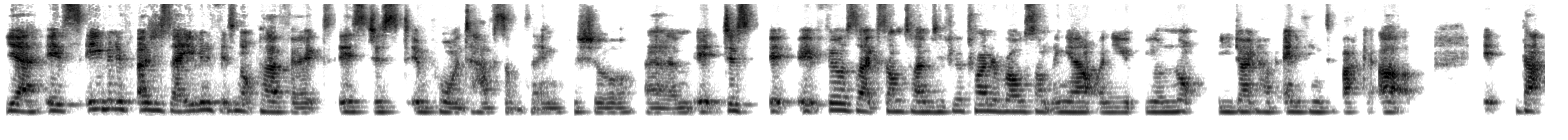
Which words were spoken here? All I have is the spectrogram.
yeah it's even if as you say even if it's not perfect it's just important to have something for sure. Um it just it, it feels like sometimes if you're trying to roll something out and you you're not you don't have anything to back it up it, that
